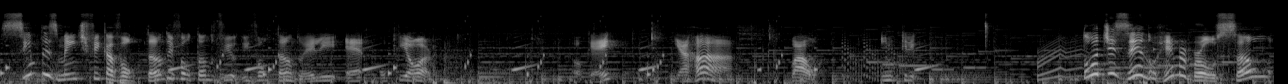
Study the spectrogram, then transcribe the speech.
simplesmente fica voltando e voltando e voltando. Ele é o pior. Ok? Yaha! Uau! Incrível. Tô dizendo, Hammer Bros são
